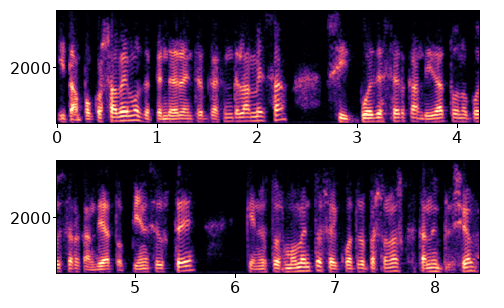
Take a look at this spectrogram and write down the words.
Y tampoco sabemos, depende de la interpretación de la mesa, si puede ser candidato o no puede ser candidato. Piense usted que en estos momentos hay cuatro personas que están en prisión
